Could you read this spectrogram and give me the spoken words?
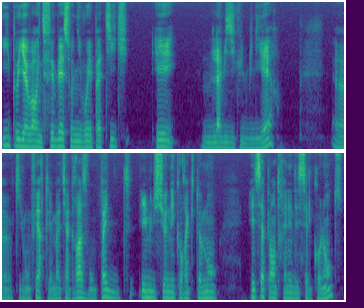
Il peut y avoir une faiblesse au niveau hépatique et la vésicule biliaire, euh, qui vont faire que les matières grasses vont pas être émulsionnées correctement et ça peut entraîner des selles collantes.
